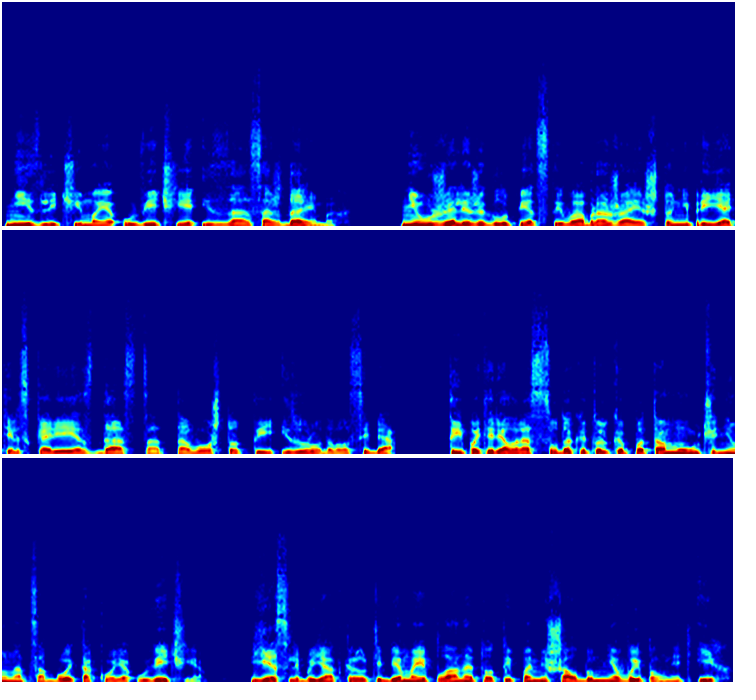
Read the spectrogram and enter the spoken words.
неизлечимое увечье из-за осаждаемых. Неужели же, глупец, ты воображаешь, что неприятель скорее сдастся от того, что ты изуродовал себя? Ты потерял рассудок и только потому учинил над собой такое увечье. Если бы я открыл тебе мои планы, то ты помешал бы мне выполнить их.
